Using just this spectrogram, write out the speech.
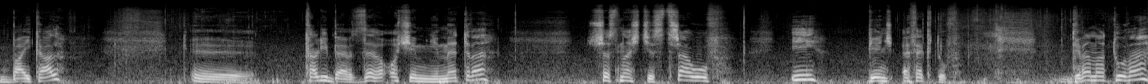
Baikal, yy, kaliber 0,8 mm, 16 strzałów i 5 efektów. Gramatura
